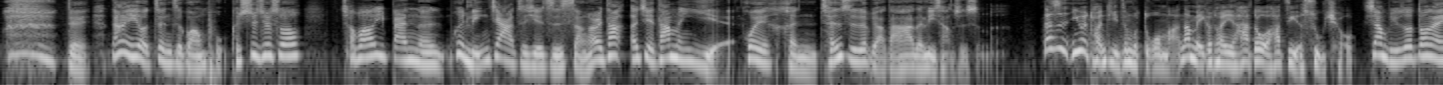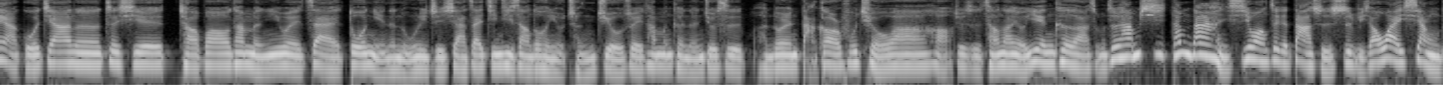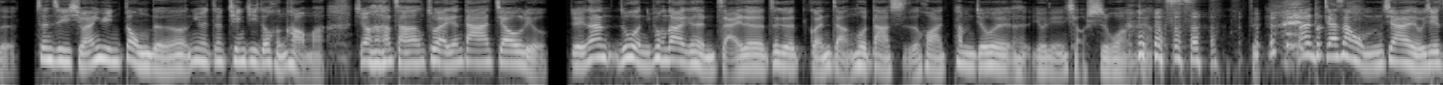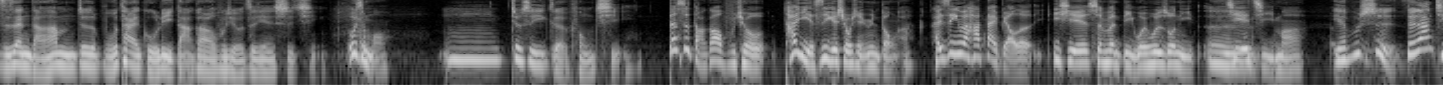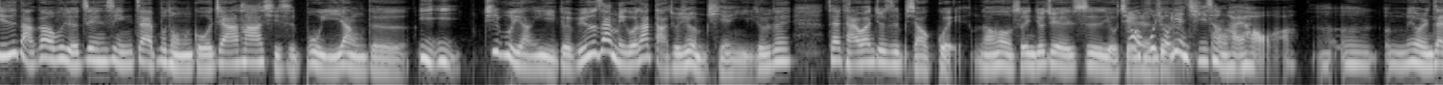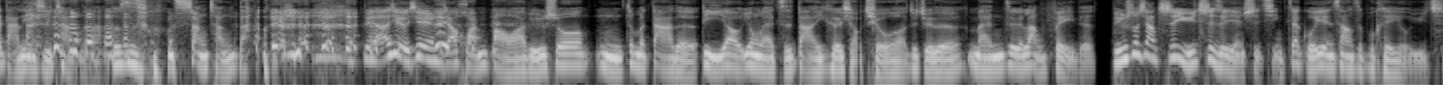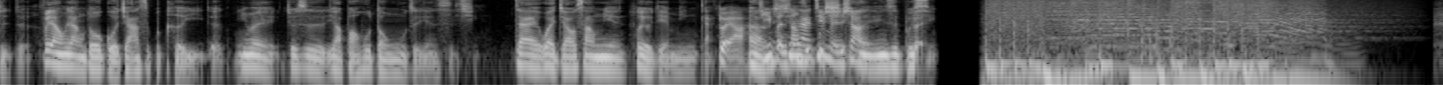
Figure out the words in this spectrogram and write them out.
对，当然也有政治光谱，可是就是说侨胞一般呢会凌驾这些之上，而他而且他们也会很诚实的表达他的立场是什么。但是因为团体这么多嘛，那每个团体他都有他自己的诉求。像比如说东南亚国家呢，这些侨胞他们因为在多年的努力之下，在经济上都很有成就，所以他们可能就是很多人打高尔夫球啊，哈，就是常常有宴客啊什么。所以他们希他们当然很希望这个大使是比较外向的，甚至于喜欢运动的，因为这天气都很好嘛，希望他常常出来跟大家交流。对，那如果你碰到一个很宅的这个馆长或大使的话，他们就会有点小失望这样子。对，那加上我们现在有一些执政党，他们就是不太鼓励打高尔夫球这件事情。为什么？嗯，就是一个风气。但是打高尔夫球，它也是一个休闲运动啊，还是因为它代表了一些身份地位，或者说你阶级吗？嗯，也不是。对，但其实打高尔夫球这件事情，在不同的国家，它其实不一样的意义。其实不一样意义，对，比如说在美国，他打球就很便宜，对不对？在台湾就是比较贵，然后所以你就觉得是有钱人。高尔夫球练习场还好啊，嗯嗯，没有人在打练习场的啦，都是上场打。对，而且有些人比较环保啊，比如说，嗯，这么大的地要用来只打一颗小球啊，就觉得蛮这个浪费的。比如说像吃鱼翅这件事情，在国宴上是不可以有鱼翅的，非常非常多国家是不可以的，因为就是要保护动物这件事情。在外交上面会有点敏感，对啊，基本上是基本上已经是不行。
